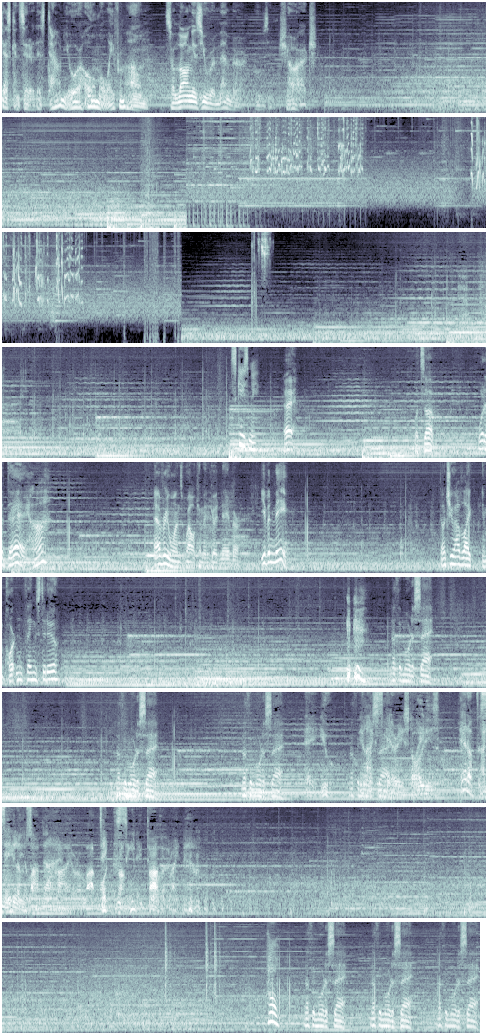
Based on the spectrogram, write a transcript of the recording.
Just consider this town your home away from home. So long as you remember who's in charge. Excuse me. Hey. What's up? What a day, huh? Everyone's welcome and Goodneighbor. Even me. Don't you have, like, important things to do? Nothing more to say. Nothing more to say. Nothing more to say. Hey, you. Nothing you more like to say. scary stories? Head up to I Salem a lot more sometime. high or a lot more Take the drunk to scenic be tour. bothered right now. Hey, Nothing more to say. Nothing more to say. Nothing more to say.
